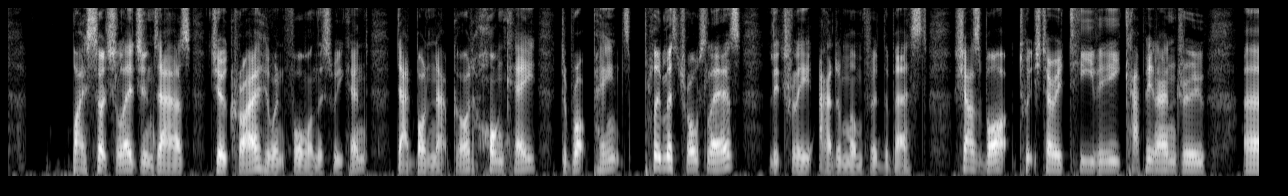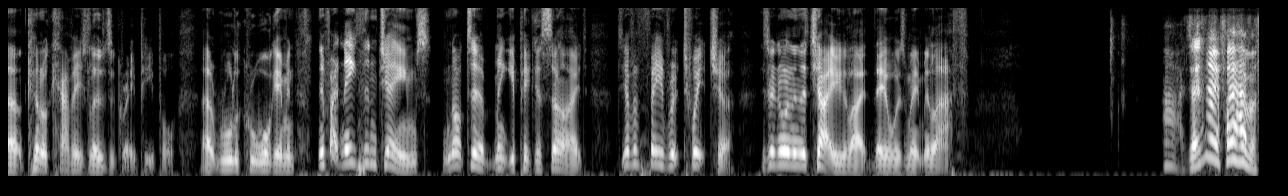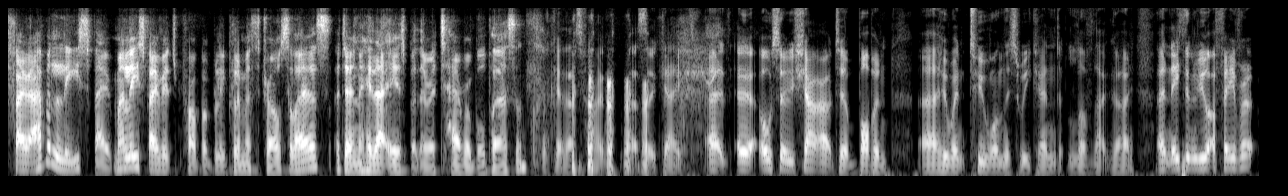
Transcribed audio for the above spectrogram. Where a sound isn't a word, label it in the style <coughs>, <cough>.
by such legends as Joe Cryer, who went 4 1 this weekend, Dad Bod Napgod, Honke, DeBrock Paints, Plymouth Troll Slayers, literally Adam Mumford the best, Shazbot, Twitch Terry TV, Captain Andrew, uh, Colonel Cabbage, loads of great people. Uh, Ruler Crew Wargaming. In fact, Nathan James, not to make you pick a side, do you have a favourite Twitcher? Is there anyone in the chat who you like? They always make me laugh. Ah, I don't know if I have a favorite. I have a least favorite. My least favorite's probably Plymouth Troll Slayers. I don't know who that is, but they're a terrible person. <laughs> Okay, that's fine. that's okay. <laughs> Uh, uh, also, shout out to Bobbin, uh, who went 2 1 this weekend. Love that guy. Uh, Nathan, have you got a favourite?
